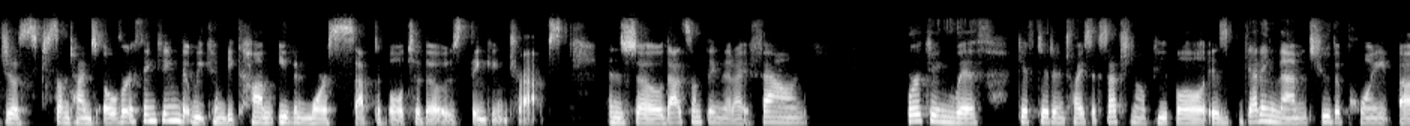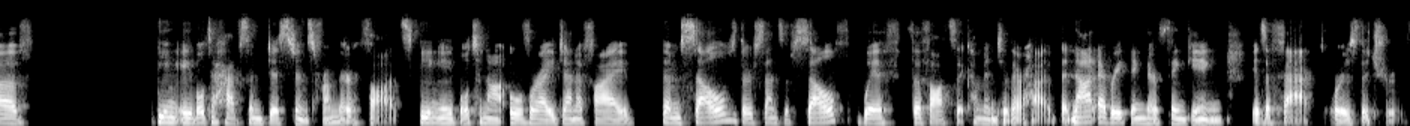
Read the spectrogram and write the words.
just sometimes overthinking that we can become even more susceptible to those thinking traps. And so that's something that I found working with gifted and twice exceptional people is getting them to the point of being able to have some distance from their thoughts, being able to not over identify themselves, their sense of self, with the thoughts that come into their head, that not everything they're thinking is a fact or is the truth,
